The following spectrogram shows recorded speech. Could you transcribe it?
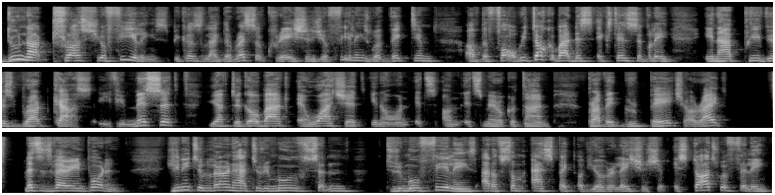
Do not trust your feelings because, like the rest of creations, your feelings were victim of the fall. We talk about this extensively in our previous broadcast. If you miss it, you have to go back and watch it. You know, on its on its Miracle Time private group page. All right. This is very important. You need to learn how to remove certain to remove feelings out of some aspect of your relationship. It starts with feeling,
